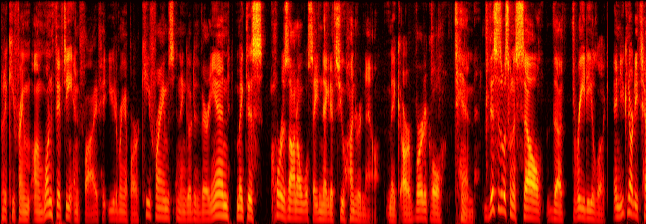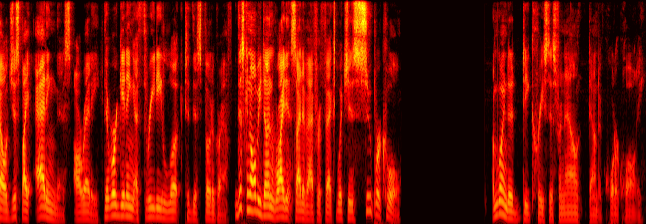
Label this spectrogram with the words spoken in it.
Put a keyframe on 150 and 5. Hit U to bring up our keyframes and then go to the very end. Make this horizontal, we'll say negative 200 now. Make our vertical 10. This is what's going to sell the 3D look. And you can already tell just by adding this already that we're getting a 3D look to this photograph. This can all be done right inside of After Effects, which is super cool. I'm going to decrease this for now down to quarter quality.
